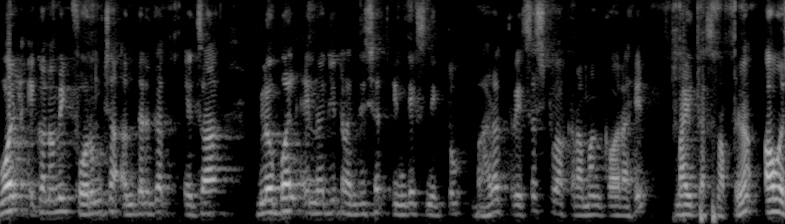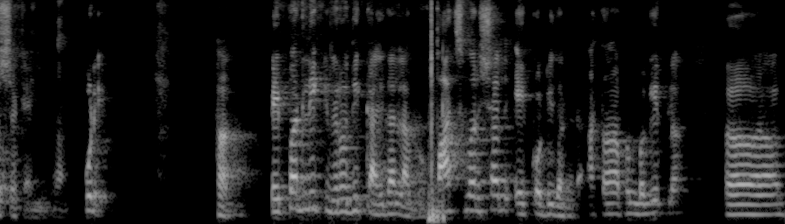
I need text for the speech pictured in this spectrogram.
वर्ल्ड इकॉनॉमिक फोरमच्या अंतर्गत याचा ग्लोबल एनर्जी ट्रान्झिशन इंडेक्स निघतो. भारत त्रेसष्टवा क्रमांकावर आहे. माहीत असणं आपल्याला आवश्यक आहे मित्रांनो. पुढे. हा पेपर लीक विरोधी कायदा लागू. पाच वर्षांत एक कोटी दंड. आता आपण बघितलं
